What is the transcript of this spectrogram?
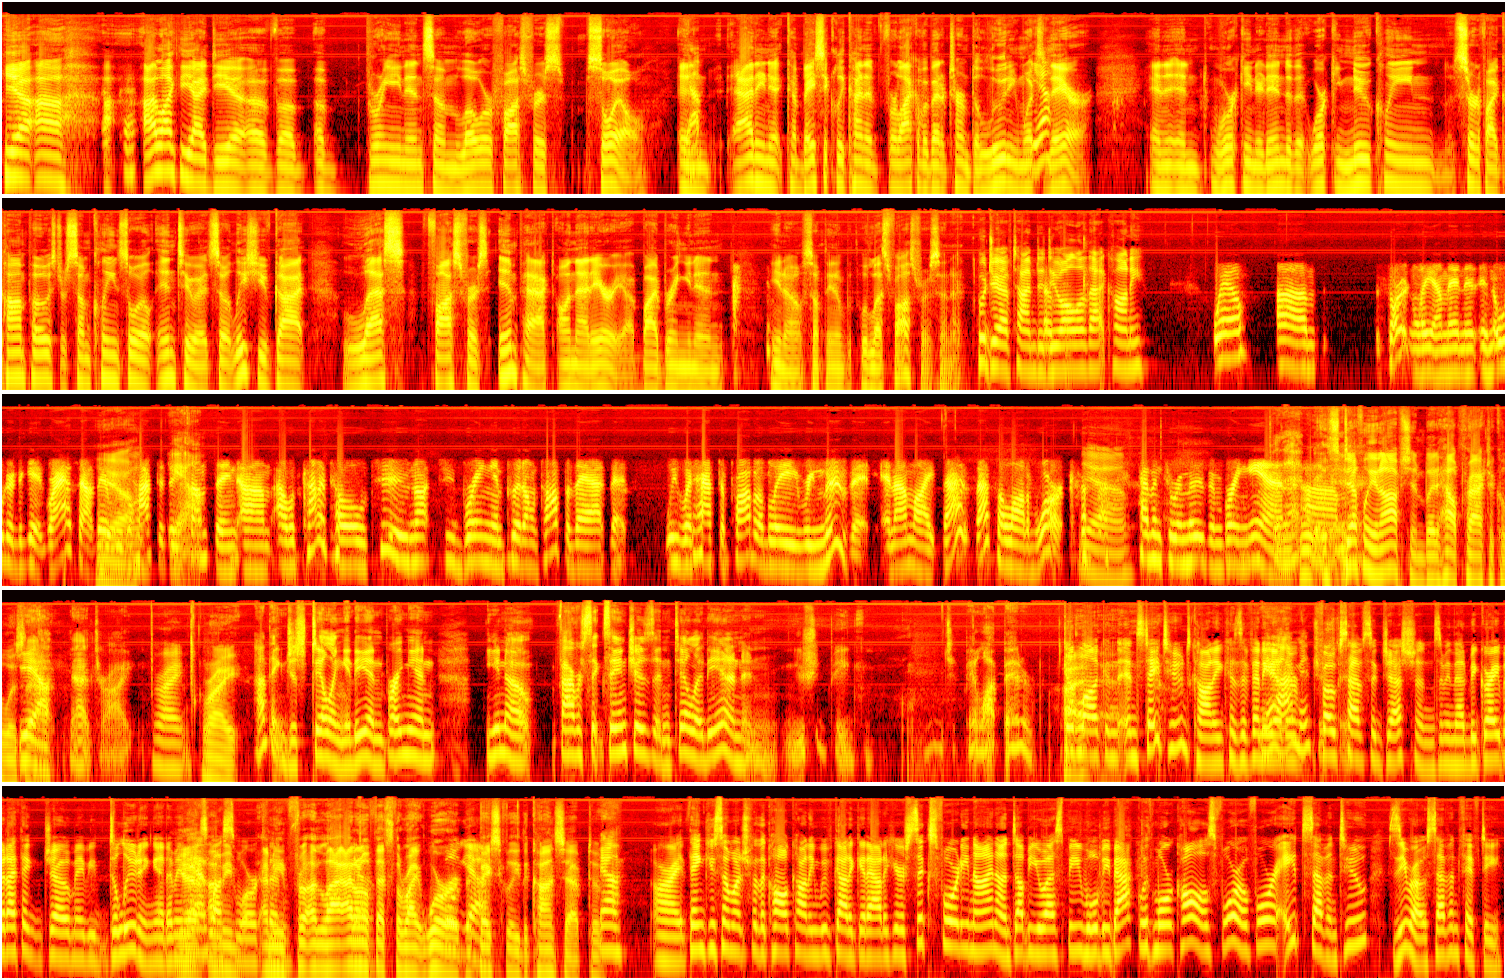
Yeah, uh, I, I like the idea of uh, of bringing in some lower phosphorus soil and adding it, basically, kind of, for lack of a better term, diluting what's Yeah. there, and and working it into the working new clean certified compost or some clean soil into it. So at least you've got less phosphorus impact on that area by bringing in, you know, something with, with less phosphorus in it. Would you have time to do all of that, Connie? well, um, certainly. I mean, in, in order to get grass out there, Yeah. we will have to do Yeah. something. Um, I was kind of told too not to bring and put on top of that that we would have to probably remove it, and I'm like, that that's a lot of work. Yeah. having to remove and bring in. Um, It's definitely an option, but how practical is yeah, that? Yeah, that's right. Right. Right. I think just tilling it in, bring in, you know, five or six inches and till it in, and you should be should be a lot better. Good I- luck and, and stay tuned, Connie, because if any Yeah, other folks have suggestions, I mean, that'd be great. But I think Joe maybe diluting it. I mean, that's I less mean, work. I than, mean, for, I don't know if that's the right word, Well, yeah. but basically the concept of Yeah. All right. Thank you so much for the call, Connie. We've got to get out of here. 649 on WSB. We'll be back with more calls. 404 872 0750.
